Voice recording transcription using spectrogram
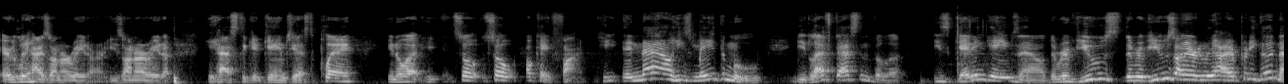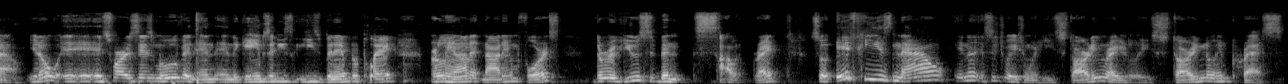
Eric is on our radar. He's on our radar. He has to get games. He has to play you know what? He, so so okay, fine. He and now he's made the move. He left Aston Villa. He's getting games now. The reviews the reviews on Eric Lichaj are pretty good now. You know, as far as his move and, and, and the games that he's he's been able to play early on at Nottingham Forest, the reviews have been solid, right? So if he is now in a situation where he's starting regularly, starting to impress,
